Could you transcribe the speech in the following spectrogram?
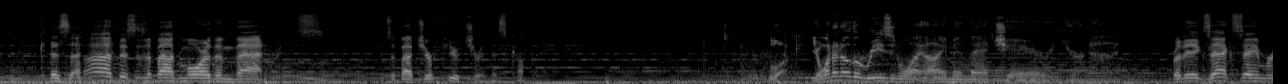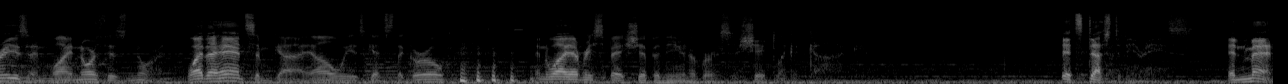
Cause I... But this is about more than that, Rhys. It's about your future in this company. Look, you want to know the reason why I'm in that chair and you're not? For the exact same reason why North is North. Why the handsome guy always gets the girl. and why every spaceship in the universe is shaped like a cock. It's destiny, Rhys. And men,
